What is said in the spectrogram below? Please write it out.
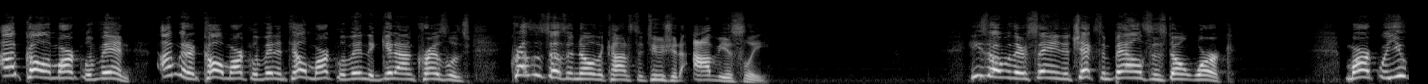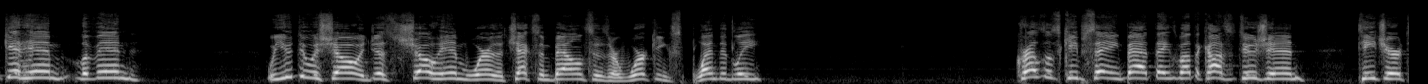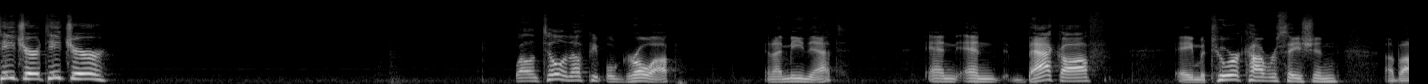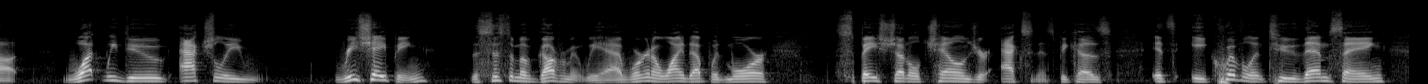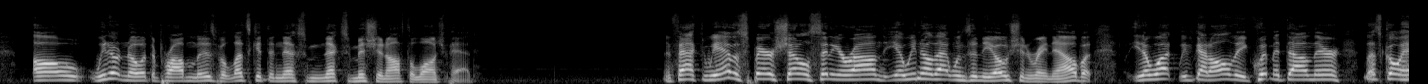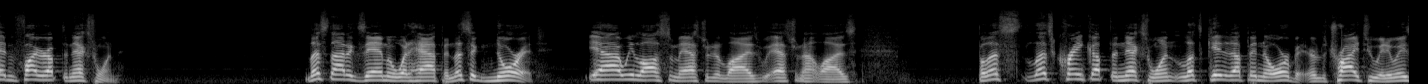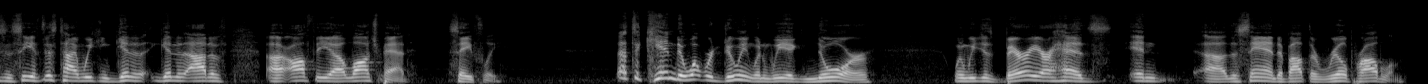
I'm calling Mark Levin. I'm going to call Mark Levin and tell Mark Levin to get on Kreslins's. Kreslin doesn't know the Constitution, obviously. He's over there saying the checks and balances don't work. Mark, will you get him, Levin? Will you do a show and just show him where the checks and balances are working splendidly? Kreslins keeps saying bad things about the Constitution. Teacher, teacher, teacher. Well, until enough people grow up, and I mean that, and and back off a mature conversation about what we do actually reshaping the system of government we have, we're going to wind up with more space shuttle Challenger accidents because it's equivalent to them saying, "Oh, we don't know what the problem is, but let's get the next next mission off the launch pad." In fact, we have a spare shuttle sitting around. Yeah, we know that one's in the ocean right now, but you know what? We've got all the equipment down there. Let's go ahead and fire up the next one. Let's not examine what happened. Let's ignore it. Yeah, we lost some astronaut lives, astronaut lives. But let's let's crank up the next one. Let's get it up into orbit, or try to, anyways, and see if this time we can get it get it out of uh, off the uh, launch pad safely. That's akin to what we're doing when we ignore, when we just bury our heads in uh, the sand about the real problem.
